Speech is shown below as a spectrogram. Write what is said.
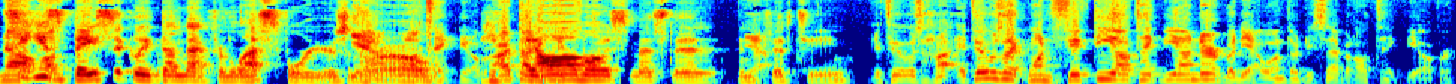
No, See, he's I'll- basically done that for the last four years in Yeah, a row. I'll take the over. He, I thought he he almost missed it in Yeah. 15. If it was high, if it was like 150, I'll take the under. But yeah, 137, I'll take the over.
